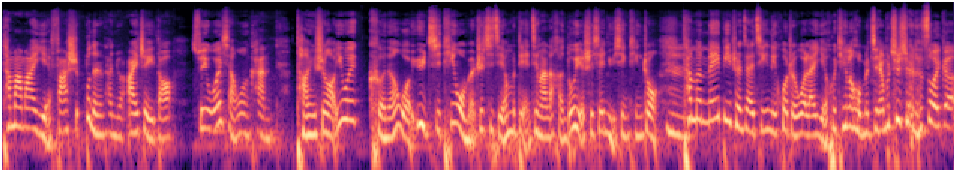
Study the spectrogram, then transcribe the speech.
他妈妈也发誓不能让他女儿挨这一刀。所以我也想问问看唐医生哦，因为可能我预计听我们这期节目点进来了很多也是些女性听众，嗯她们 maybe 正在经历或者未来也会听了我们节目去选择做一个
